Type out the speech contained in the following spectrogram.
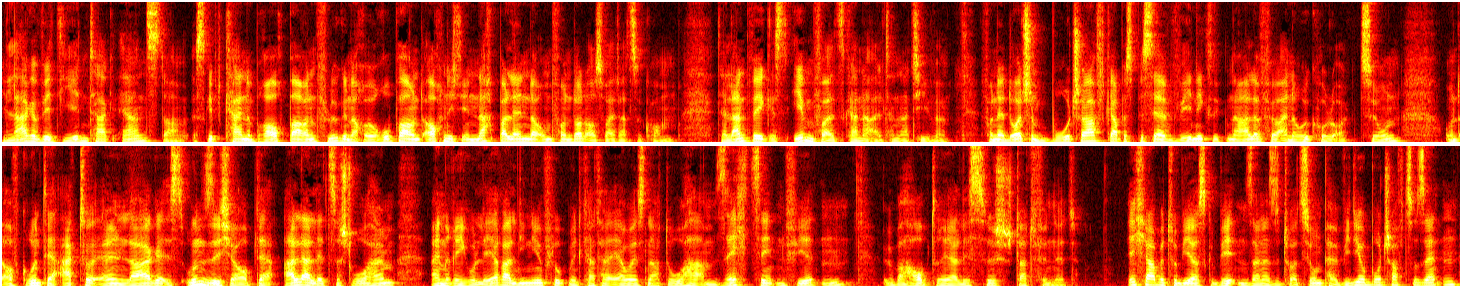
Die Lage wird jeden Tag ernster. Es gibt keine brauchbaren Flüge nach Europa und auch nicht in Nachbarländer, um von dort aus weiterzukommen. Der Landweg ist ebenfalls keine Alternative. Von der deutschen Botschaft gab es bisher wenig Signale für eine Rückholaktion und aufgrund der aktuellen Lage ist unsicher, ob der allerletzte Strohhalm, ein regulärer Linienflug mit Qatar Airways nach Doha am 16.04. überhaupt realistisch stattfindet. Ich habe Tobias gebeten, seine Situation per Videobotschaft zu senden,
